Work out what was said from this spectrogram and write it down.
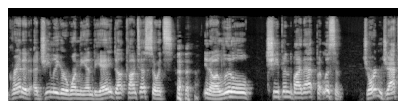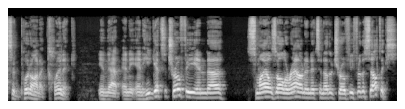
granted, a G Leaguer won the NBA dunk contest, so it's you know a little cheapened by that. But listen, Jordan Jackson put on a clinic in that, and and he gets a trophy and uh, smiles all around, and it's another trophy for the Celtics.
